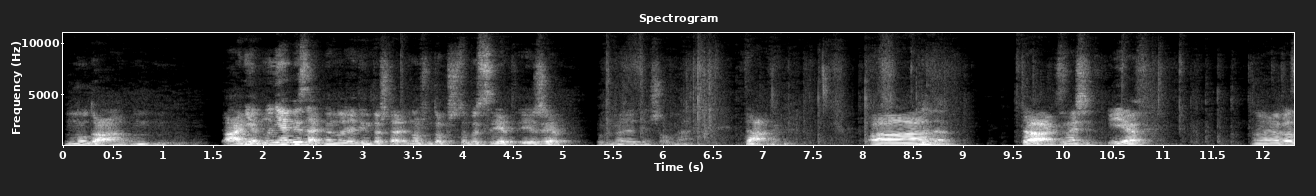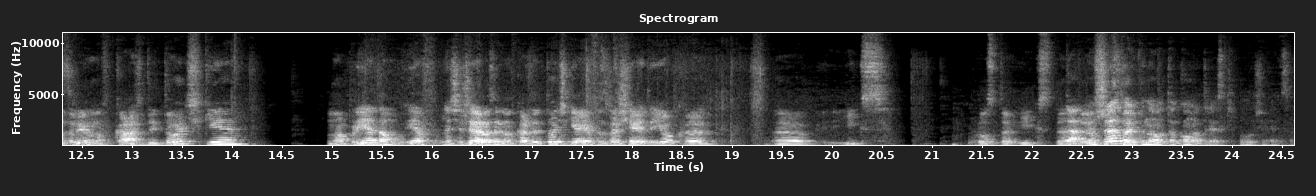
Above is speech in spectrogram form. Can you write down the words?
ну да. А, нет, ну не обязательно 0,1, потому что нужно только, чтобы свет и жир в 0,1 шел. Да. Так. А, Ну да. Так, значит, F э, разрывно в каждой точке, но при этом F, значит, G разрывно в каждой точке, а F возвращает ее к э, X, просто X. Да, Да, То но есть, g э, только на вот таком отрезке получается.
